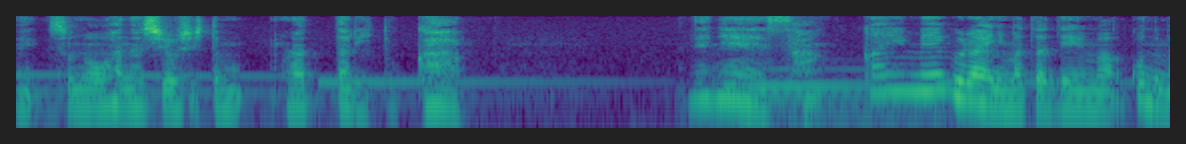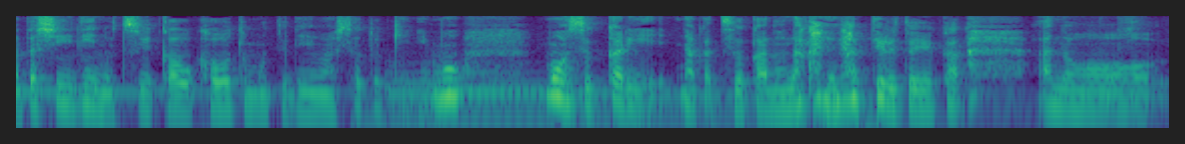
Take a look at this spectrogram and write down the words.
ね、そのお話をしてもらったりとか。でね回目ぐらいにまた電話今度また CD の追加を買おうと思って電話した時にももうすっかりなんか通貨の中になってるというかあの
